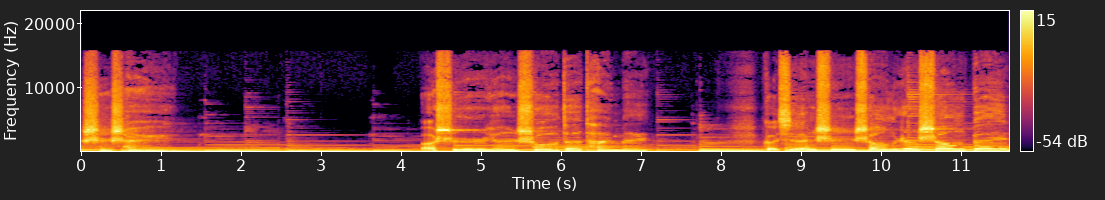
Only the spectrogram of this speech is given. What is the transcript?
是谁。把誓言说得太美，可现实伤人伤悲，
